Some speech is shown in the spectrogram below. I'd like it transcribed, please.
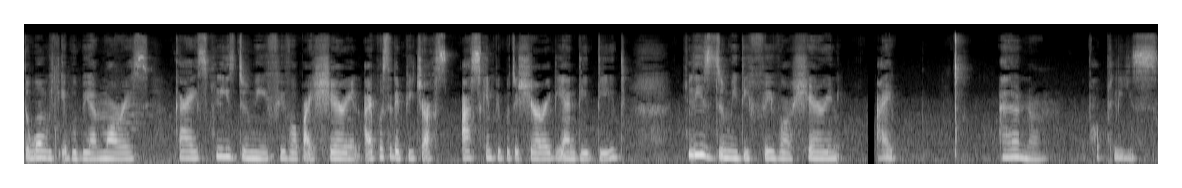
the one with Ebube and Maurice. Guys, please do me a favor by sharing. I posted a picture asking people to share already and they did. Please do me the favor of sharing. I I don't know. But please,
